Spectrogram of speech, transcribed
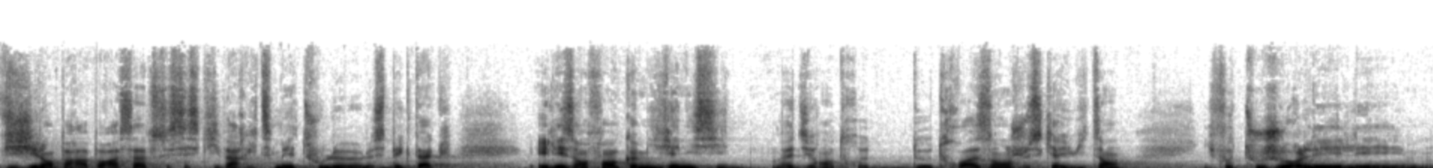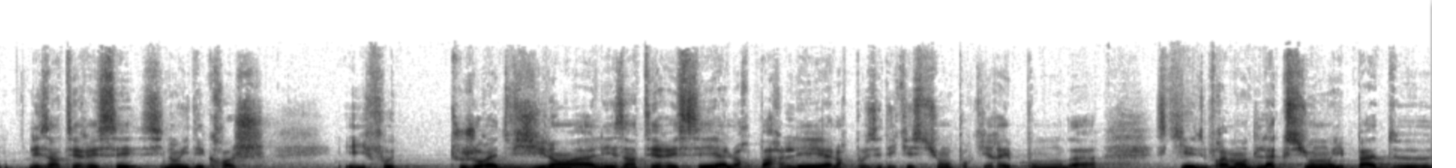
vigilant par rapport à ça, parce que c'est ce qui va rythmer tout le, spectacle. Et les enfants, comme ils viennent ici, on va dire entre 2-3 ans jusqu'à 8 ans, il faut toujours les, les, les intéresser, sinon ils décrochent. Et il faut toujours être vigilant à les intéresser, à leur parler, à leur poser des questions pour qu'ils répondent à ce qui est vraiment de l'action et pas de,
